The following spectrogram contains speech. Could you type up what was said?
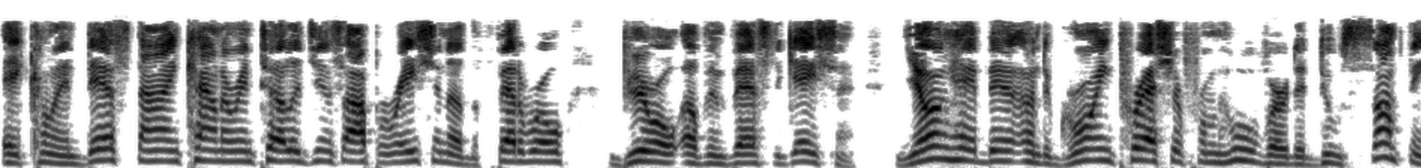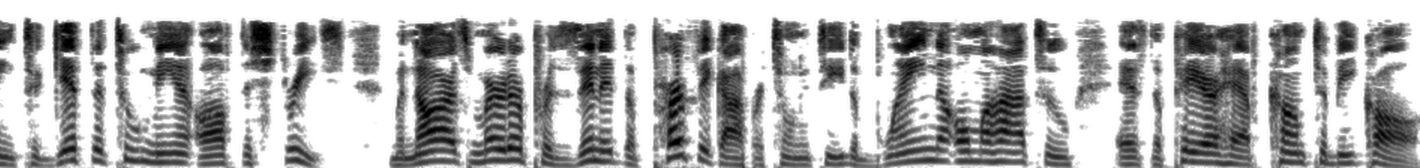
a clandestine counterintelligence operation of the Federal Bureau of Investigation. Young had been under growing pressure from Hoover to do something to get the two men off the streets. Minard's murder presented the perfect opportunity to blame the Omaha Two as the pair have come to be called.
